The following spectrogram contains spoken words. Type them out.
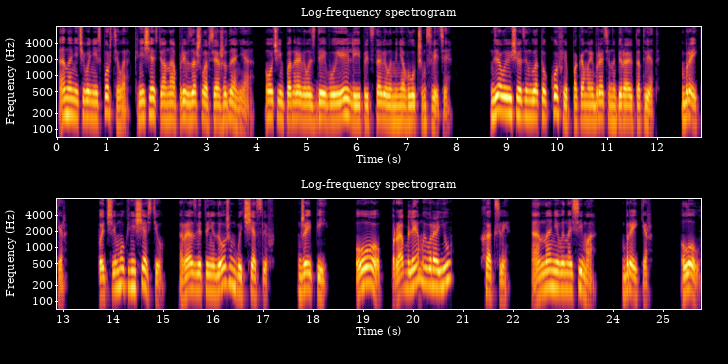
Она ничего не испортила. К несчастью, она превзошла все ожидания. Очень понравилась Дэйву и Элли и представила меня в лучшем свете. Делаю еще один глоток кофе, пока мои братья набирают ответ. Брейкер. Почему к несчастью? Разве ты не должен быть счастлив? Джей Пи. О, проблемы в раю? Хаксли. Она невыносима. Брейкер. Лол.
